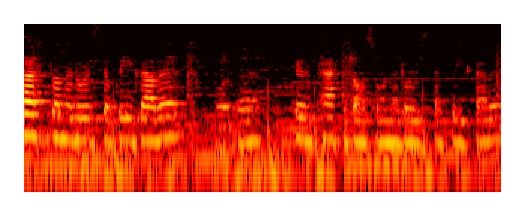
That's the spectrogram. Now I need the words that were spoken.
package on the doorstep. Will you grab it? What's that? There's a package also on the doorstep. Will you grab it?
